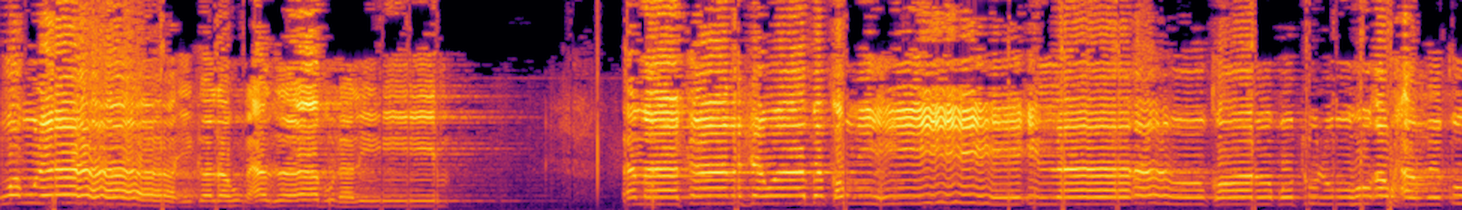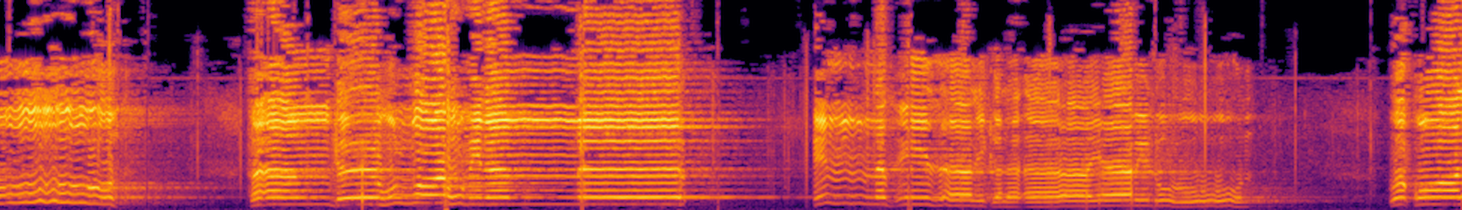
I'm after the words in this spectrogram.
وأولئك لهم عذاب أليم أما كان جواب قومه إلا أن قالوا اقتلوه أو حرقوه فأنجاه الله من النار إن في ذلك لآيات وقال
